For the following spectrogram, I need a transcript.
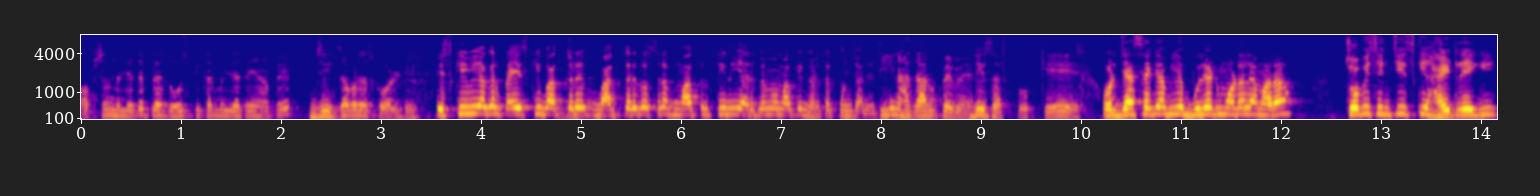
ऑप्शन मिल जाते हैं प्लस दो स्पीकर मिल जाते हैं यहाँ पे। जी। ज़बरदस्त क्वालिटी इसकी भी अगर प्राइस की बात करें बात करें तो सिर्फ़ मात्र तीन हज़ार रुपए में हम आपके घर तक पहुँचा देते तीन हज़ार रुपए में? जी सर। ओके। और जैसे कि अब ये बुलेट मॉडल है हमारा 24 इंची इसकी हाइट रहेगी।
